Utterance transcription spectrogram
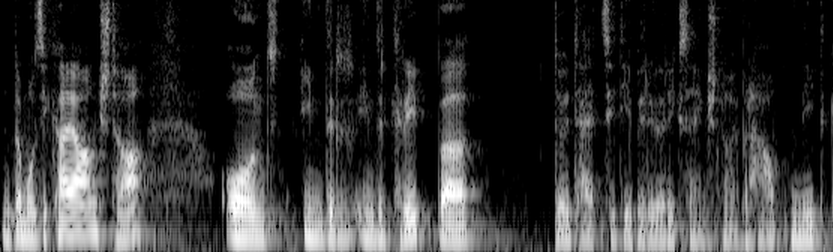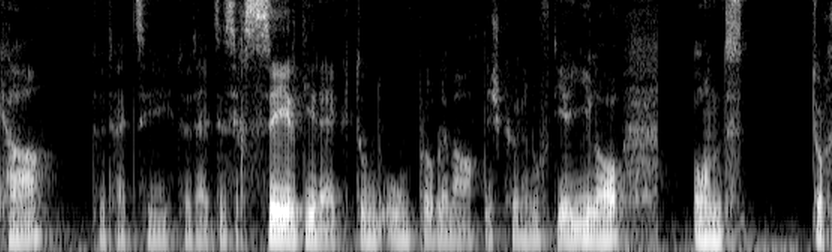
Und da muss ich keine Angst haben. Und in der, in der Krippe dort hat sie die Berührungsängste noch überhaupt nicht gehabt. Dort hat sie, dort hat sie sich sehr direkt und unproblematisch können auf die einlassen. Und durch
